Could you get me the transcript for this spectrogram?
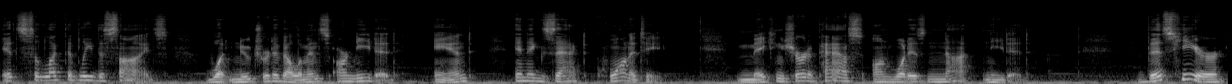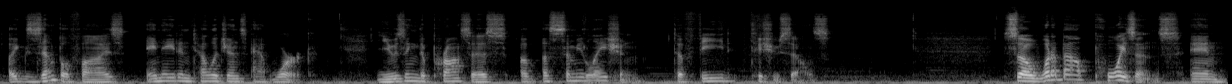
it selectively decides what nutritive elements are needed and in exact quantity, making sure to pass on what is not needed. This here exemplifies innate intelligence at work using the process of assimilation to feed tissue cells. So, what about poisons and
